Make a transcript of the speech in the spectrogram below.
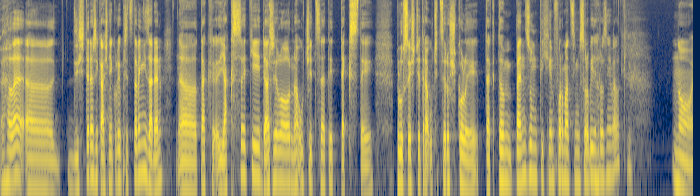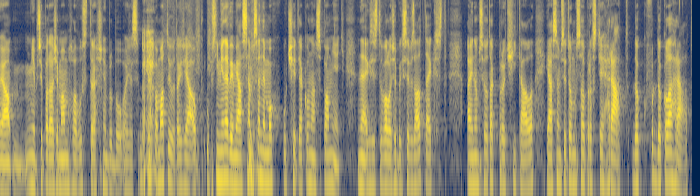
Hele, eh, když teda říkáš několik představení za den, eh, tak jak se ti dařilo naučit se ty texty, plus ještě teda učit se do školy, tak to penzum těch informací muselo být hrozně velký. No, já, mně připadá, že mám hlavu strašně blbou a že si blbě pamatuju, takže já up- upřímně nevím, já jsem se nemohl učit jako na spaměť. Neexistovalo, že bych si vzal text a jenom si ho tak pročítal, já jsem si to musel prostě hrát, do, furt dokola hrát.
